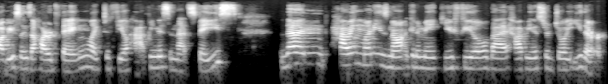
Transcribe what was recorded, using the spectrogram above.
obviously is a hard thing, like to feel happiness in that space then having money is not going to make you feel that happiness or joy either.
